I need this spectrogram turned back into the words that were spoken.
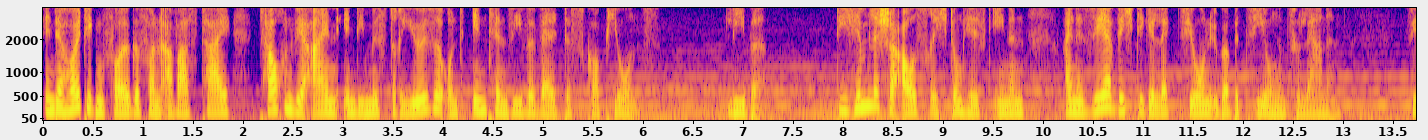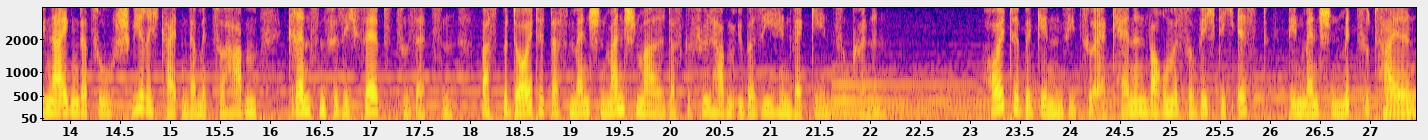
In der heutigen Folge von Avastai tauchen wir ein in die mysteriöse und intensive Welt des Skorpions. Liebe. Die himmlische Ausrichtung hilft ihnen, eine sehr wichtige Lektion über Beziehungen zu lernen. Sie neigen dazu, Schwierigkeiten damit zu haben, Grenzen für sich selbst zu setzen, was bedeutet, dass Menschen manchmal das Gefühl haben, über sie hinweggehen zu können. Heute beginnen sie zu erkennen, warum es so wichtig ist, den Menschen mitzuteilen,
